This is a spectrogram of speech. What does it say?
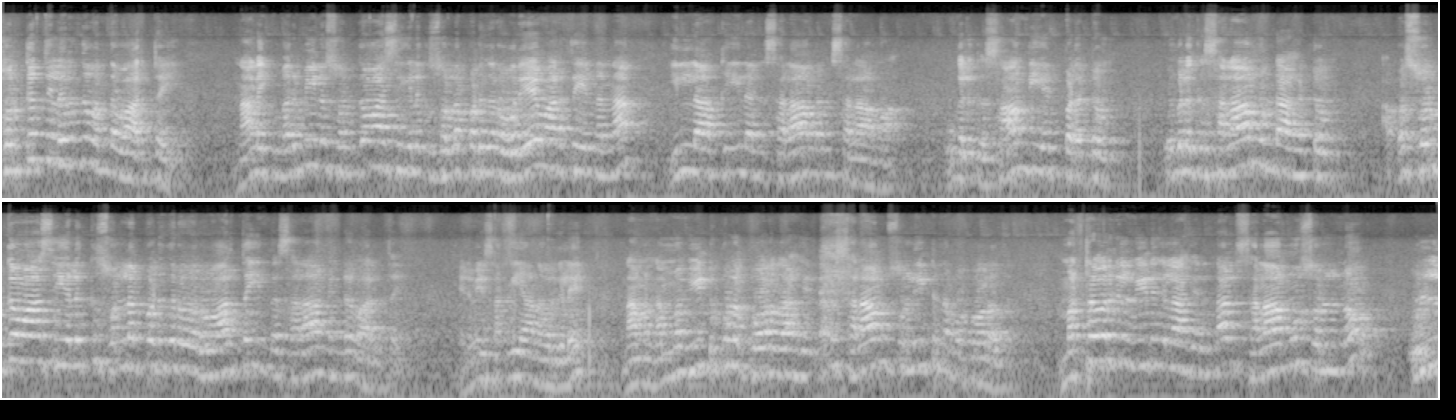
சொர்க்கத்திலிருந்து வந்த வார்த்தை. நாளைக்கு மறுமையில சொர்க்கவாசிகளுக்கு சொல்லப்படுகிற ஒரே வார்த்தை என்னன்னா இல்லா கீலன் சலாமன் சலாமா. உங்களுக்கு சாந்தி ஏற்படட்டும். உங்களுக்கு சலாம் உண்டாகட்டும். அப்ப சொர்க்கவாசிகளுக்கு சொல்லப்படுகிற ஒரு வார்த்தை இந்த சலாம் என்ற வார்த்தை. எனவே சங்கையானவர்களே நாம நம்ம வீட்டுக்குள்ள போறதாக இருந்தால் சலாம் சொல்லிட்டு நம்ம போறது. மற்றவர்கள் வீடுகளாக இருந்தால் சலாமும் சொல்லணும் உள்ள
